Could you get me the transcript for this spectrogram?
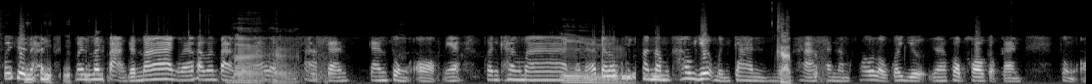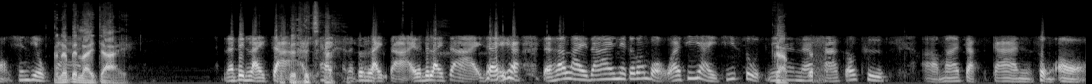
เพราะฉะนั้นมันมันต่างกันมากนะคะ มันต่างกันมากอ่าเราค่ะการการส่งออกเนี่ยค่อนข้างมากอืมนะแต่เราที่การนำเข้าเยอะเหมือนกันครับนะคะการนำเข้าเราก็เยอะนะพอๆกับการส่งออกเช่นเดียวกัอันนั้นเป็นรายจ่าย นั่นเป็นรายจ่ายเป็นรายจ่ายใช่ค่ะนั่นเป็นรายจ่ายนั่นเป็นรายจ่ายใช่ค่ะแต่ถ้ารายได้เนี่ยก็ต้องบอกว่าที่ใหญ่ที่สุดเนี่ยนะคะ ก็คืออ่ามาจากการส่งออก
